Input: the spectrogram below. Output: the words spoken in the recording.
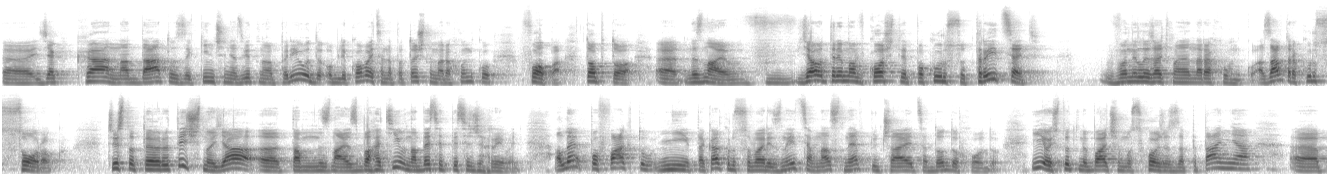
е, яка на дату закінчення звітного періоду обліковується на поточному рахунку ФОПа? Тобто, е, не знаю, я отримав кошти по курсу 30, вони лежать в мене на рахунку, а завтра курс 40. Чисто теоретично я е, там не знаю, збагатів на 10 тисяч гривень. Але по факту ні, така курсова різниця в нас не включається до доходу. І ось тут ми бачимо схоже запитання е,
